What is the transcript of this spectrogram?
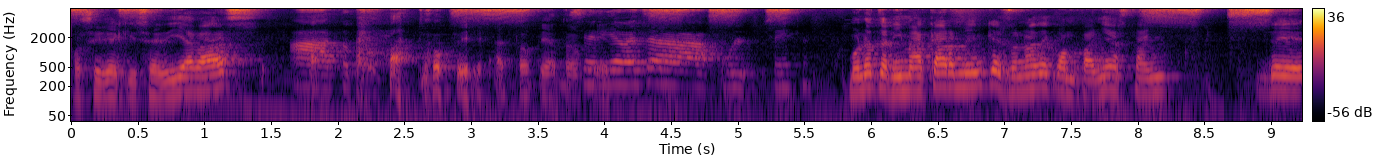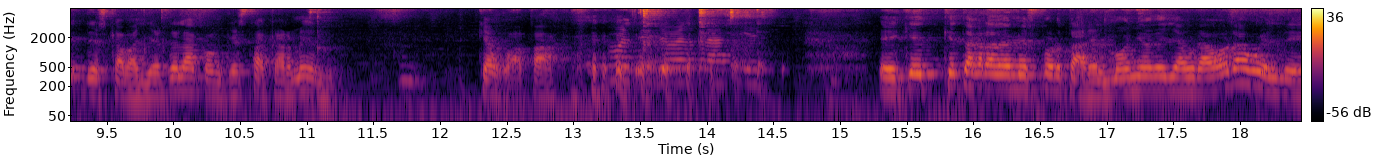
O sigui, que ese dia vas a tope. a tope, a tope, a tope. Seria vaig a full, sí. Bueno, tenim a Carmen, que és dona de companya estany de, dels Cavallers de la Conquesta. Carmen, que guapa. Moltíssimes gràcies. Eh, què què t'agrada més portar, el moño de llaura hora o el de,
